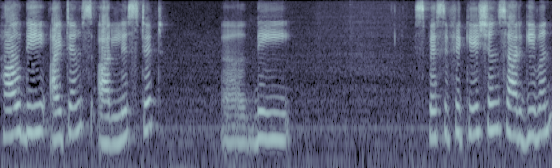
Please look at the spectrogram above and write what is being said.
how the items are listed, uh, the specifications are given,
